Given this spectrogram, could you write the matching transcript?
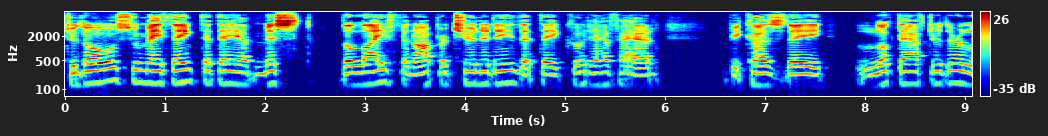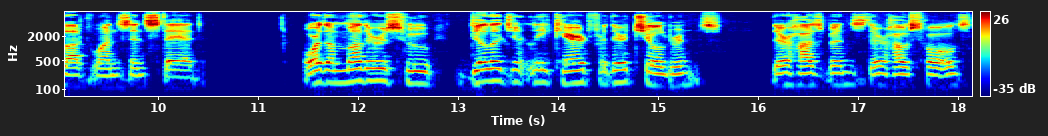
To those who may think that they have missed the life and opportunity that they could have had because they looked after their loved ones instead, or the mothers who diligently cared for their children's, their husbands, their households,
